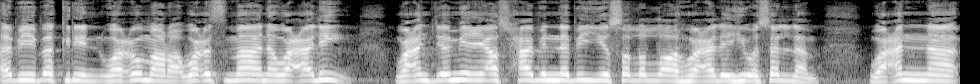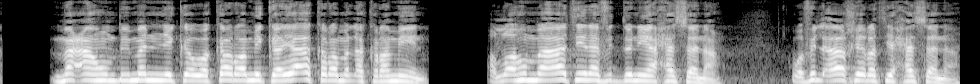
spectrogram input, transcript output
أبي بكر وعمر وعثمان وعلي وعن جميع أصحاب النبي صلى الله عليه وسلم وعنا معهم بمنك وكرمك يا أكرم الأكرمين. اللهم آتنا في الدنيا حسنة وفي الآخرة حسنة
